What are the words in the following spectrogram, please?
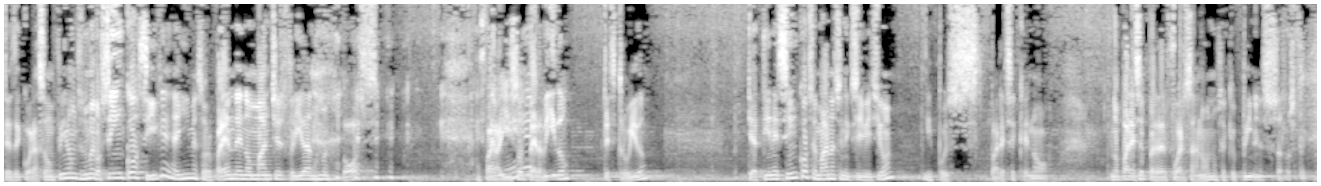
Desde Corazón Films, número 5, sigue ahí, me sorprende. No manches, Frida, número 2. Está Paraíso bien. perdido, destruido. Ya tiene cinco semanas en exhibición y pues parece que no, no parece perder fuerza, ¿no? No sé qué opinas al respecto.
